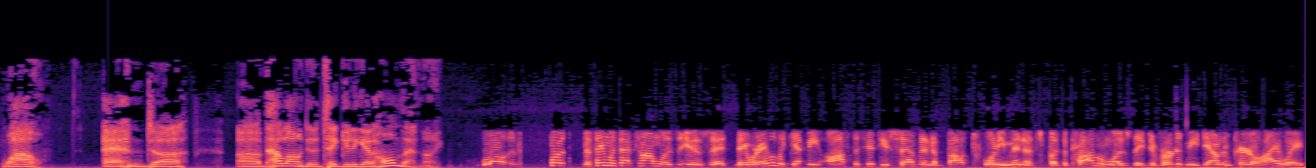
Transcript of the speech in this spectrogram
Wow. And uh, uh, how long did it take you to get home that night? Well, the thing with that, Tom, was is that they were able to get me off the 57 in about 20 minutes, but the problem was they diverted me down Imperial Highway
